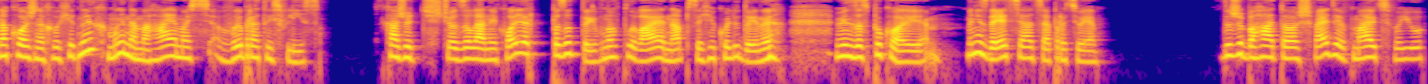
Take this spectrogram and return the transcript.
на кожних вихідних ми намагаємось вибратись в ліс. Кажуть, що зелений колір позитивно впливає на психіку людини. Він заспокоює. Мені здається, це працює. Дуже багато шведів мають свою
